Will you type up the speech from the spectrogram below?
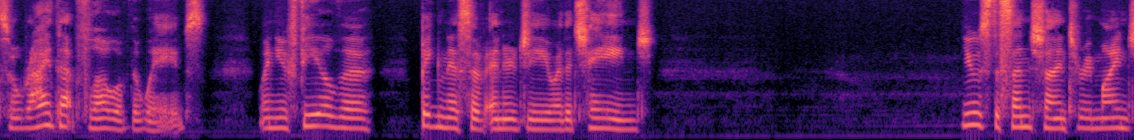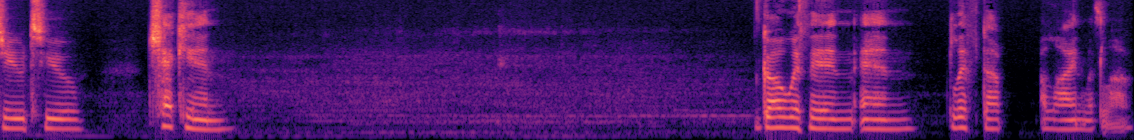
So ride that flow of the waves. When you feel the bigness of energy or the change, use the sunshine to remind you to check in. Go within and lift up, align with love.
